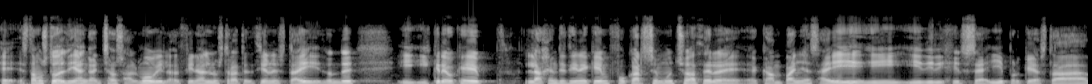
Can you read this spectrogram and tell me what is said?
Eh, estamos todo el día enganchados al móvil, al final nuestra atención está ahí, y, creo que la gente tiene que enfocarse mucho a hacer eh, campañas ahí y, dirigirse ahí, porque hasta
